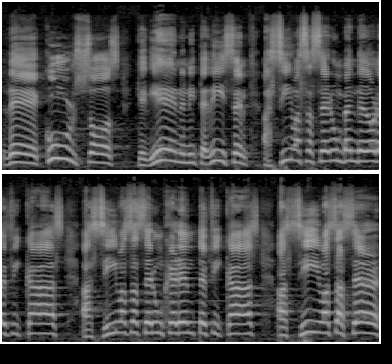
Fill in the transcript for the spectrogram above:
de cursos que vienen y te dicen, así vas a ser un vendedor eficaz, así vas a ser un gerente eficaz, así vas a ser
